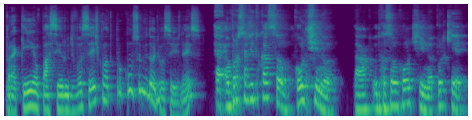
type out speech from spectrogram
para quem é o parceiro de vocês quanto para o consumidor de vocês, não é isso? É, é um processo de educação contínua, tá? Educação contínua. Por quê?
